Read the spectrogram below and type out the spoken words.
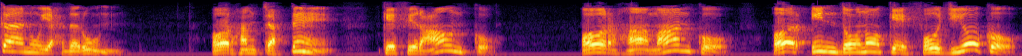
كَانُوا يَحْذَرُونَ۔ اور ہم چاہتے ہیں کہ فرعون کو اور حامان کو اور ان دونوں کے فوجیوں کو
